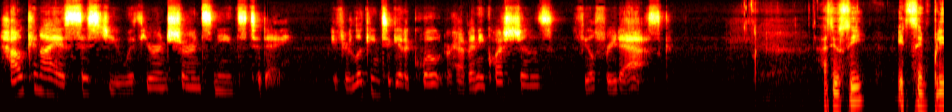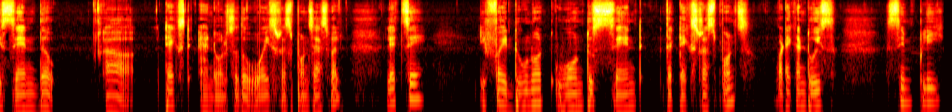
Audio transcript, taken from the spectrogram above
How can I assist you with your insurance needs today? If you're looking to get a quote or have any questions, feel free to ask. as you see it simply send the uh, text and also the voice response as well let's say if i do not want to send the text response what i can do is simply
